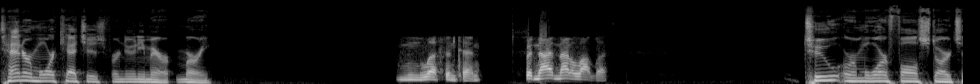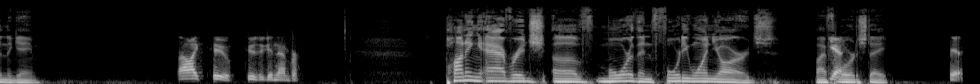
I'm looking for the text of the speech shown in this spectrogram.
10 or more catches for Nooney Murray? Mm, less than 10, but not, not a lot less. Two or more false starts in the game? I like two. Two's a good number. Punting average of more than 41 yards by yes. Florida State? Yes,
